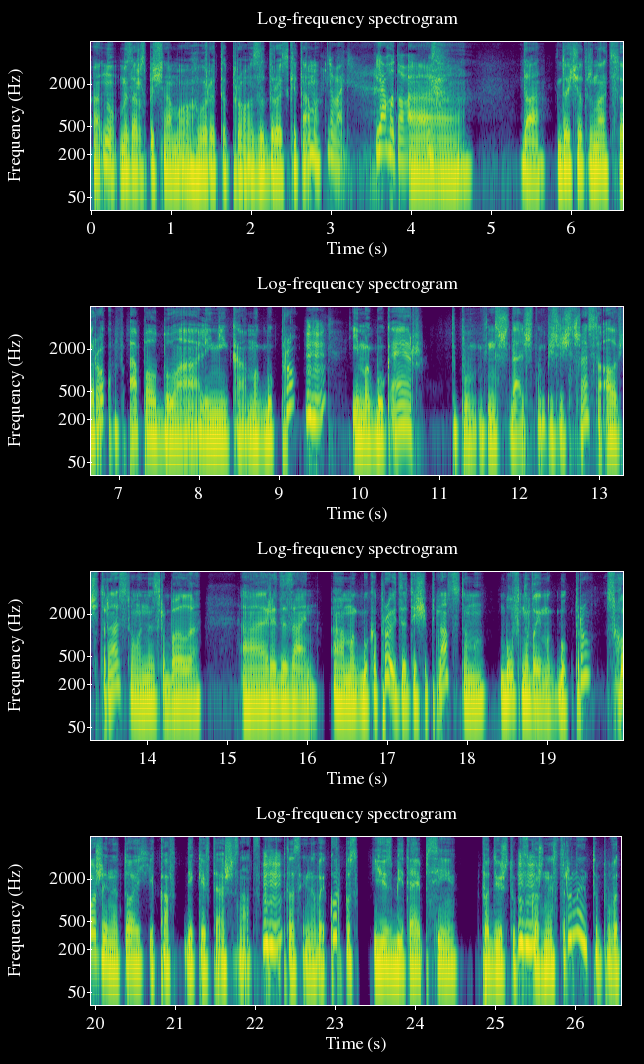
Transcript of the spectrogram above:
А, ну, ми зараз почнемо говорити про задротські теми. давай. Я готова. А, да. До 2014 року в Apple була лінійка MacBook Pro Угу. і MacBook Air. Типу, він ще далі, там після 14-го, але в 14-му вони зробили а, редизайн а, MacBook Pro, і в 2015-му був новий MacBook Pro, схожий на той, який в тебе 16 Мгм. Тобто цей новий корпус, USB Type-C по дві штуки з кожної сторони. Типу, от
